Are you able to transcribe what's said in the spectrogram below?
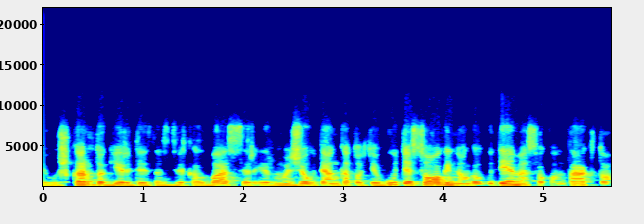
jau iš karto girdi tas dvi kalbas ir, ir mažiau tenka to tėvų tiesioginio galbūt dėmesio kontakto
